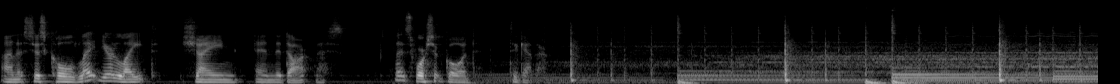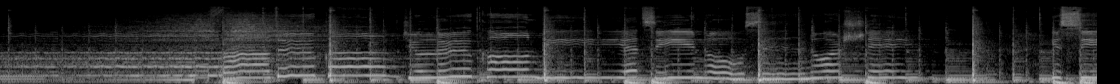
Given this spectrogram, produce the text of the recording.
and it's just called Let Your Light Shine in the Darkness. Let's worship God together. His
